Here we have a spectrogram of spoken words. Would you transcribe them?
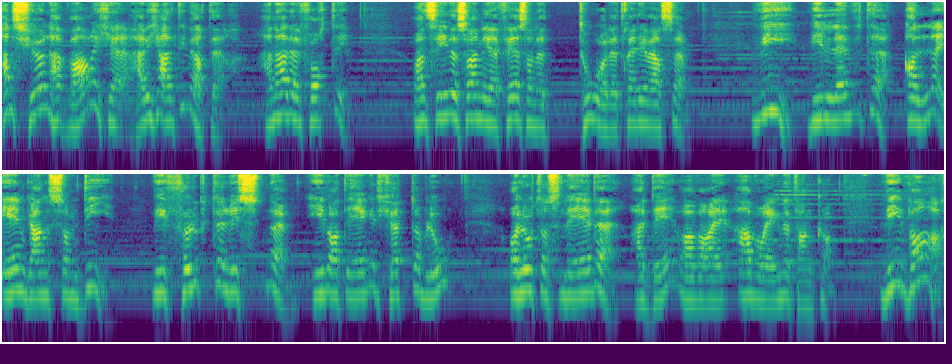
Han sjøl hadde ikke alltid vært der. Han hadde en fortid. Og Han sier det sånn i Efeserne 2 og det tredje verset. Vi, vi levde alle en gang som de. Vi fulgte lystne i vårt eget kjøtt og blod og lot oss lede av det og av våre egne tanker. Vi var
